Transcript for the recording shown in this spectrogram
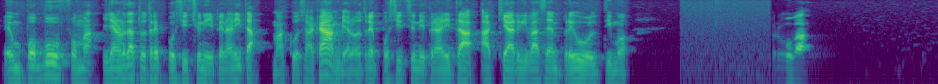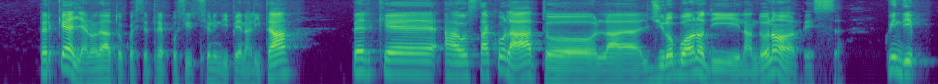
è un po' buffo, ma gli hanno dato tre posizioni di penalità. Ma cosa cambiano tre posizioni di penalità a chi arriva sempre ultimo? Prova. Perché gli hanno dato queste tre posizioni di penalità? Perché ha ostacolato la, il giro buono di Lando Norris. Quindi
